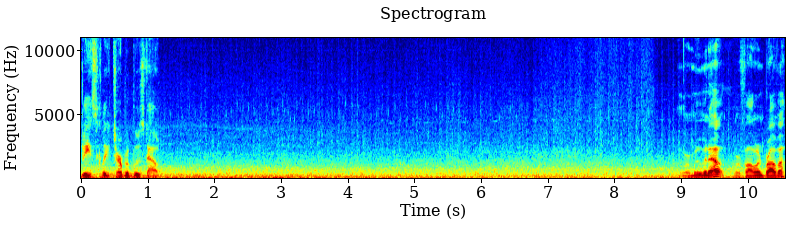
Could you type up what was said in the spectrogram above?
basically turbo boost out. We're moving out. We're following Bravo.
